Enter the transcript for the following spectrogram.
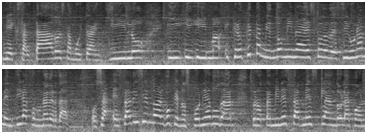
ni exaltado, está muy tranquilo y creo que también domina esto de decir una mentira con una verdad. O sea, está diciendo algo que nos pone a dudar, pero también está mezclándola con,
